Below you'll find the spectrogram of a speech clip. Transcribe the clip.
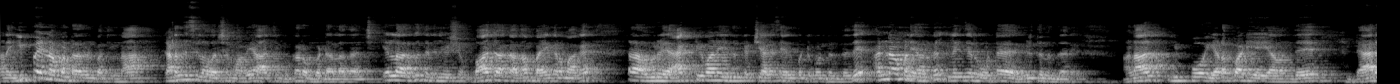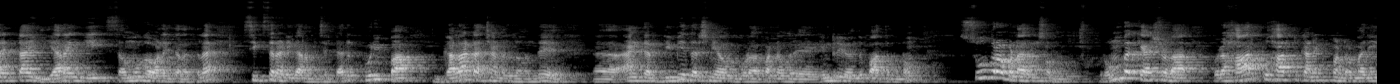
ஆனா இப்போ என்ன பண்றாருன்னு பாத்தீங்கன்னா கடந்த சில வருஷமாவே அதிமுக ரொம்ப டல்லா தான் இருந்துச்சு. எல்லாருக்கும் தெரிஞ்ச விஷயம் பாஜக தான் பயங்கரமாக ஒரு ஆக்டிவான எதிர்கட்சியாக செயல்பட்டு கொண்டிருந்தது. அண்ணாமலை அவர்கள் இளைஞர் ஓட்டை இழுத்துருந்தாரு ஆனால் இப்போ எடப்பாடி ஐயா வந்து டைரக்டா இறங்கி சமூக வலைதளத்துல சிக்ஸர் அடிக்க ஆரம்பிச்சிருக்காரு. குறிப்பா கலாட்டா சேனல்ல வந்து ஆங்கர் திவ்ய தர்ஷினி அவங்க கூட பண்ண ஒரு இன்டர்வியூ வந்து பார்த்துருந்தோம். சூப்பராக பண்ணாருன்னு சொல்லணும். ரொம்ப கேஷுவலாக ஒரு ஹார்ட் டு ஹார்ட் கனெக்ட் பண்ணுற மாதிரி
